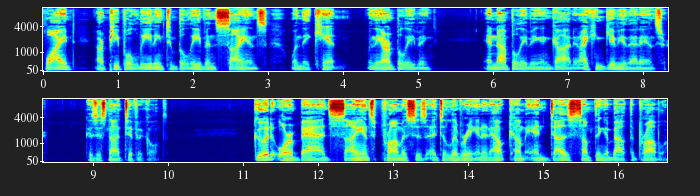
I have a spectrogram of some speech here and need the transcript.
why are people leading to believe in science when they can't when they aren't believing and not believing in God? And I can give you that answer because it's not difficult. Good or bad, science promises a delivery and an outcome and does something about the problem.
